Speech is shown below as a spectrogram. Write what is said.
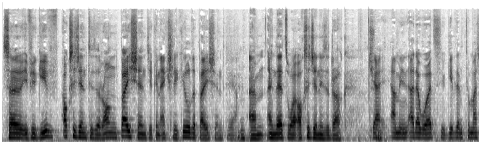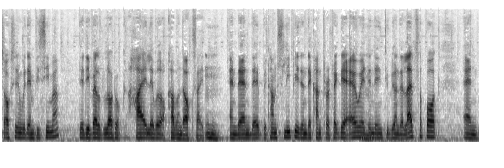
So if you give oxygen to the wrong patient, you can actually kill the patient. Yeah. Um, and that's why oxygen is a drug. Yeah, I mean, in other words, you give them too much oxygen with emphysema, they develop a lot of high level of carbon dioxide, mm-hmm. and then they become sleepy. Then they can't protect their airway. Mm-hmm. Then they need to be on the life support, and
